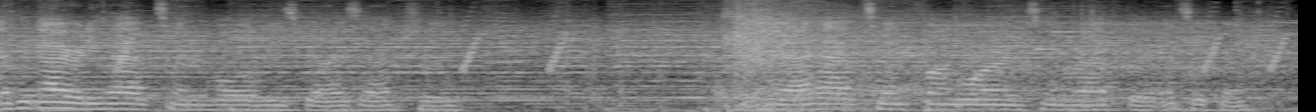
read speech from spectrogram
I think I already have 10 of all of these guys, actually. Yeah, I have 10 Funguar and 10 Raptor. That's okay.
